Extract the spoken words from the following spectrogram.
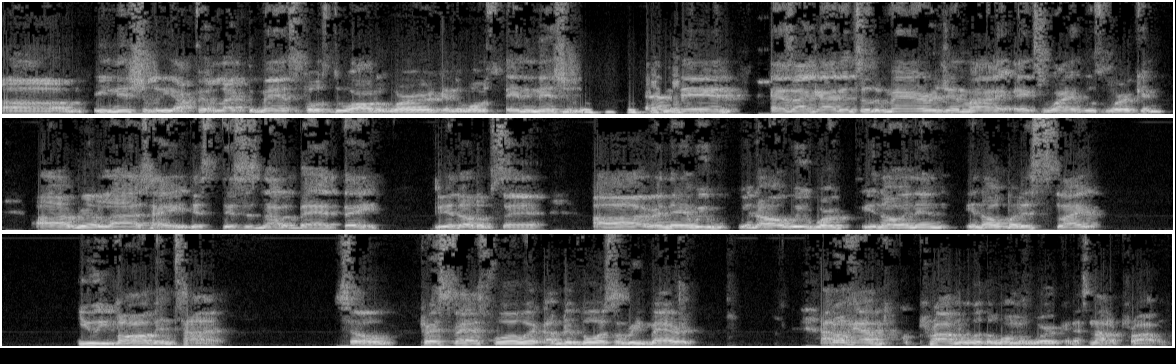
um, initially I felt like the man's supposed to do all the work, and the woman, and initially, and then as I got into the marriage and my ex-wife was working, uh, I realized, hey, this this is not a bad thing. You know what I'm saying? Uh, and then we, you know, we worked, you know, and then, you know, but it's like you evolve in time. So press fast forward. I'm divorced. I'm remarried. I don't have a problem with a woman working. That's not a problem.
